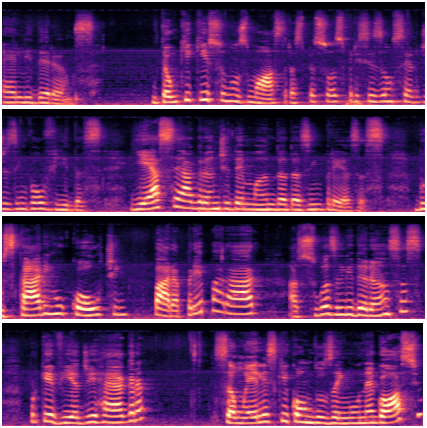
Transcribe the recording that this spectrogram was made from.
é liderança. Então, o que, que isso nos mostra? As pessoas precisam ser desenvolvidas. E essa é a grande demanda das empresas. Buscarem o coaching para preparar as suas lideranças, porque, via de regra, são eles que conduzem o negócio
